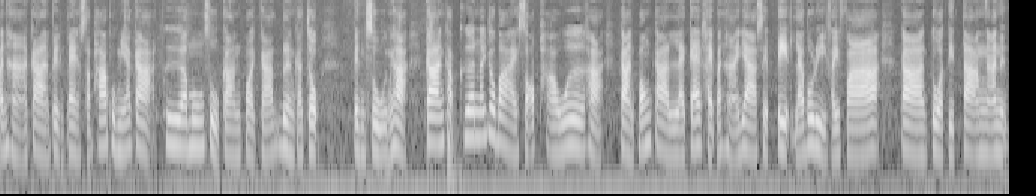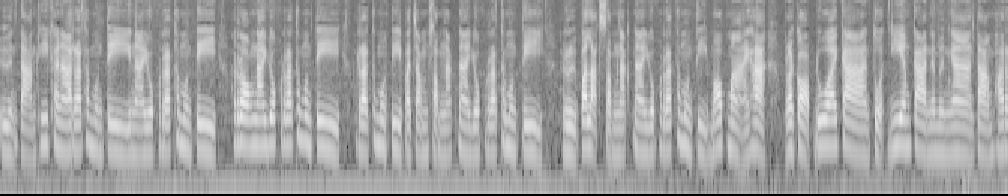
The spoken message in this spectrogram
ปัญหาการเปลี่ยนแปลงสภาพภูมิอากาศ เพื่อมุ่งสู่การปล่อยก๊าซเรือนกระจก เป็นศูนย์ค่ะ การขับเคลื่อนนโยบายซอฟต์พาวเวอร์ค่ะ การป้องกันและแก้ไขปัญหายาเสพติด และบุหรี่ไฟฟ้า การตรวจติดตามงานอื่น ๆ ตามที่คณะรัฐมนตรี นายกรัฐมนตรี รองนายกรัฐมนตรี รัฐมนตรีประจำสำนักนายกรัฐมนตรี หรือปลัดสำนักนายกรัฐมนตรีมอบหมายค่ะ ประกอบด้วยการตรวจเยี่ยมการดำเนินงานตามภาร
